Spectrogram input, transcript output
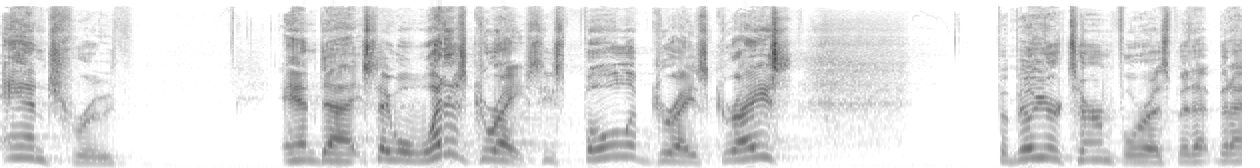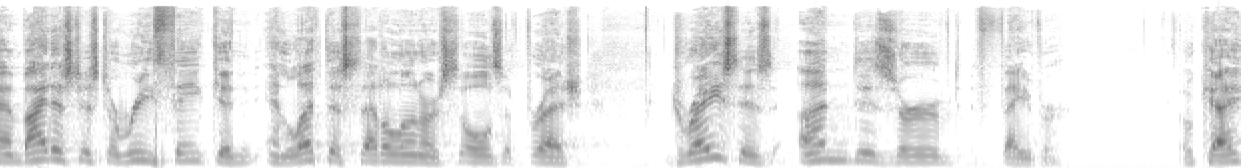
and truth. And uh, you say, well, what is grace? He's full of grace. Grace familiar term for us, but, but I invite us just to rethink and, and let this settle on our souls afresh. Grace is undeserved favor, okay?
